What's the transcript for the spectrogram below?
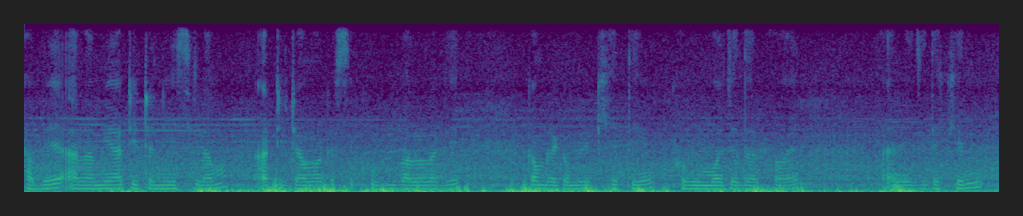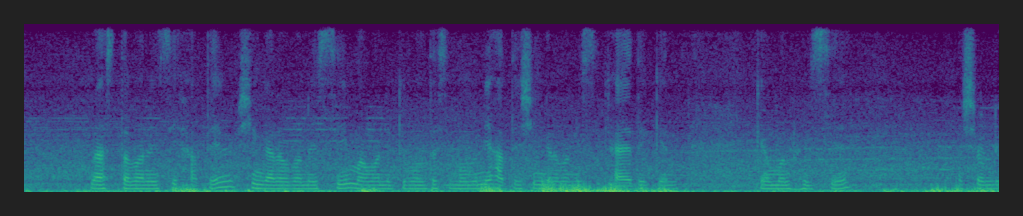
খাবে। আর আমি আটিটা নিয়েছিলাম। আটিটা আমার কাছে খুবই ভালো লাগে। কামড়ে কামড়ে খেতে খুবই মজাদার হয় আর এই যে দেখেন নাস্তা বানাইছি হাতে সিঙ্গারা বানাইছি মামানিকে বলতেছি মামানি হাতে সিঙ্গারা বানাইছি খায় দেখেন কেমন হয়েছে আসলে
